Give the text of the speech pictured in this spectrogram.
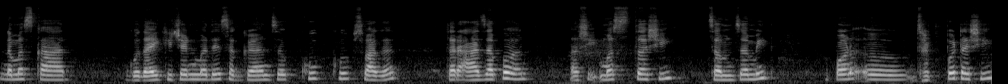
नमस्कार. गोदाई किचनमध्ये सगळ्यांचं खूप खूप स्वागत. तर आज आपण अशी मस्त अशी चमचमीत पण झटपट अशी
